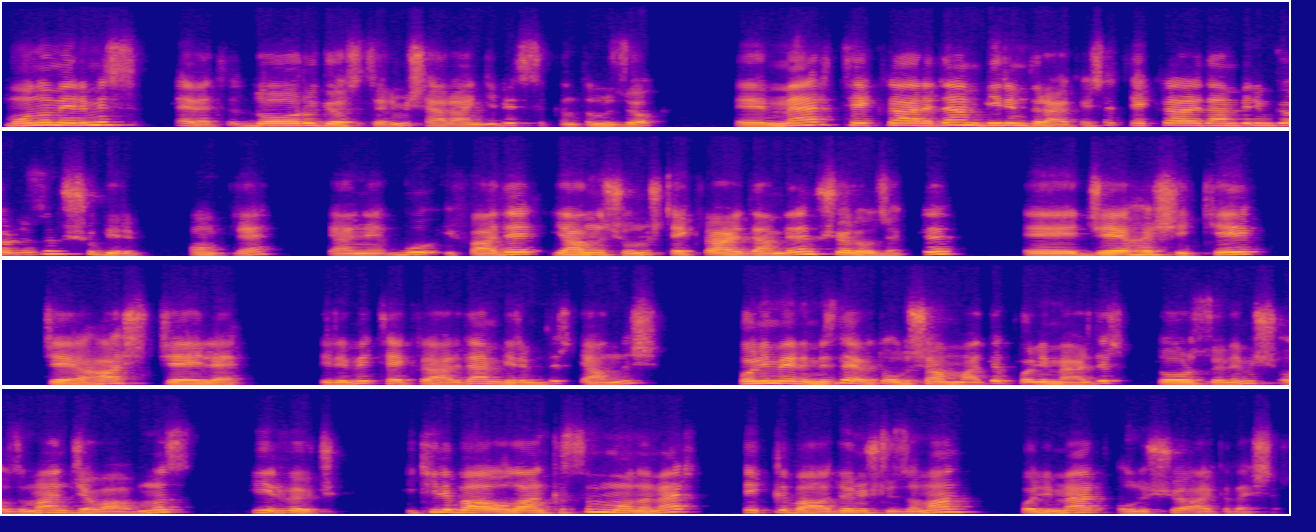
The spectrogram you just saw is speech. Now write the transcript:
Monomerimiz evet doğru göstermiş. Herhangi bir sıkıntımız yok. E, mer tekrar eden birimdir arkadaşlar. Tekrar eden birim gördüğünüz gibi şu birim komple. Yani bu ifade yanlış olmuş. Tekrar eden birim şöyle olacaktı. E, CH2, CH, CL birimi tekrar eden birimdir. Yanlış. Polimerimizde evet oluşan madde polimerdir. Doğru söylemiş. O zaman cevabımız 1 ve 3. İkili bağ olan kısım monomer. Tekli bağa dönüştüğü zaman polimer oluşuyor arkadaşlar.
